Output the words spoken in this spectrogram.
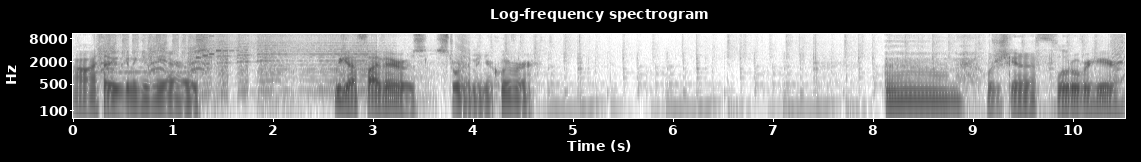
Oh, I thought he was gonna give me arrows. We got five arrows. Store them in your quiver. Um, we're just gonna float over here.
